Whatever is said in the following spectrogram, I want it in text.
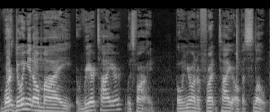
work doing it on my rear tire was fine, but when you're on a front tire up a slope,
